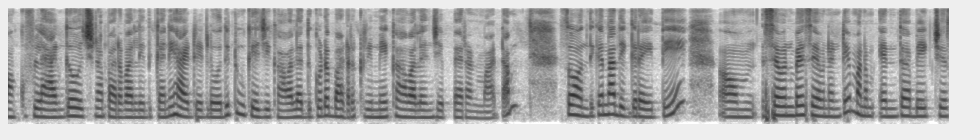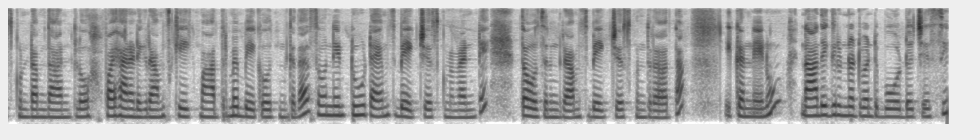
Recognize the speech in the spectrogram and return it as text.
మాకు ఫ్లాట్గా వచ్చినా పర్వాలేదు కానీ హైటెడ్లో వద్దు. టూ కేజీ కావాలి. అది కూడా బటర్ క్రీమే కావాలని చెప్పారనమాట సో అందుకని నా దగ్గర అయితే సెవెన్ బై సెవెన్ అంటే మనం ఎంత బేక్ చేసుకుంటాం దాంట్లో? ఫైవ్ హండ్రెడ్ గ్రామ్స్ కేక్ మాత్రమే బేక్ అవుతుంది కదా. సో నేను టూ టైమ్స్ బేక్ చేసుకున్నాను అంటే థౌజండ్ గ్రామ్స్ బేక్ చేసుకున్న తర్వాత ఇక్కడ నేను నా దగ్గర ఉన్నటువంటి బోర్డు వచ్చేసి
